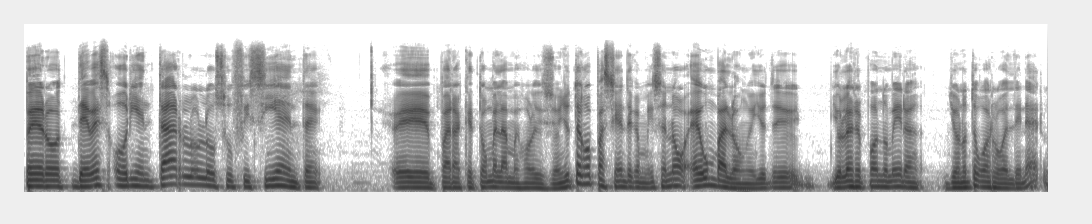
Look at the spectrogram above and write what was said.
pero debes orientarlo lo suficiente eh, para que tome la mejor decisión. Yo tengo pacientes que me dicen, no, es un balón. Y yo, te- yo les respondo, mira, yo no te voy a robar el dinero,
